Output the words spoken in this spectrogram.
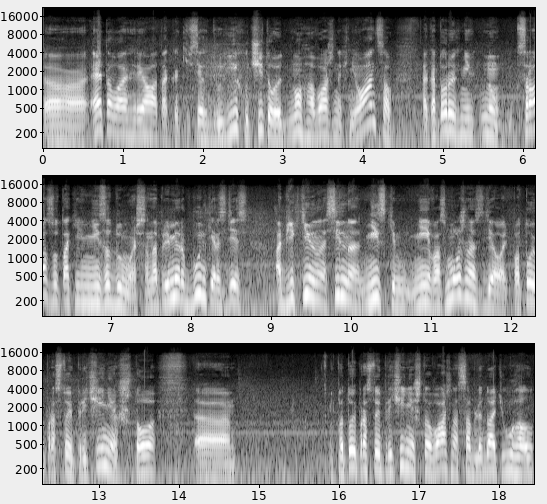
э, этого агрегата, как и всех других, учитывают много важных нюансов, о которых не, ну, сразу так и не задумаешься. Например, бункер здесь объективно сильно низким невозможно сделать по той простой причине, что э, по той простой причине, что важно соблюдать угол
